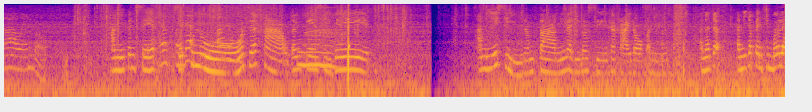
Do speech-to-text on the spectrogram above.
Wow, rainbow. อันนี้เป็นเซต เซตคุณหนูเสื้อขาวกางเกงสีเบจ อันนี้สีน้ำตาลนี่แหละที่เราซื้อคล้ายๆดอกอันนี้ อันนั้นจะอันนี้จะเป็นทิมเบอร์แล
